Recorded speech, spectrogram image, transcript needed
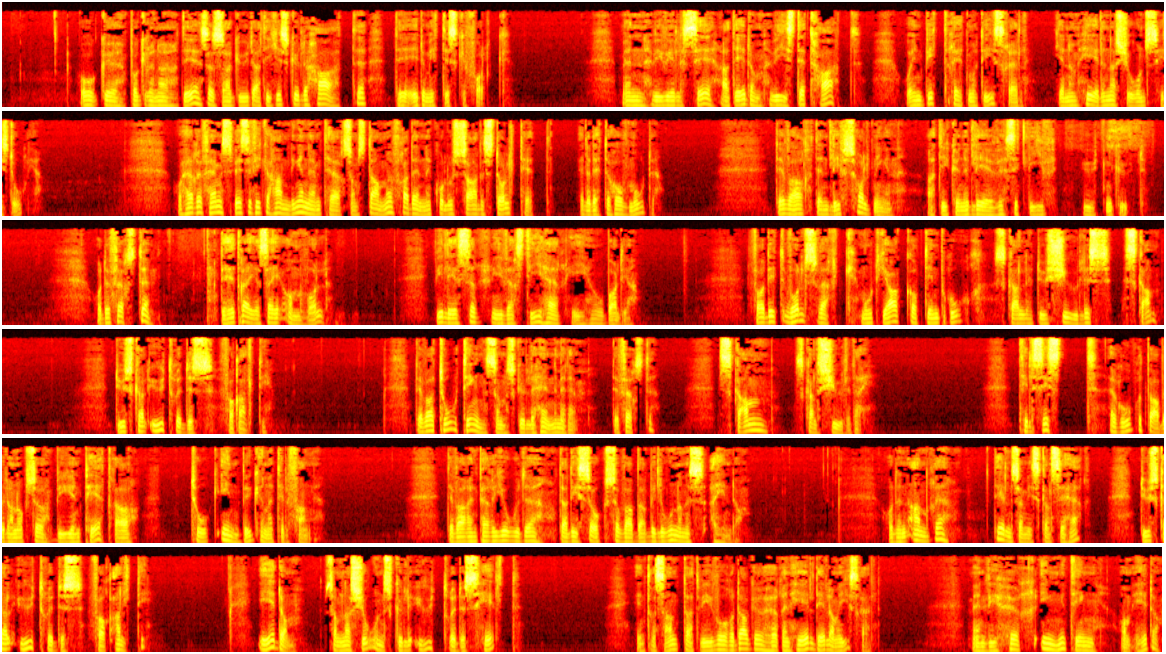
Og eh, på grunn av det så sa Gud at de ikke skulle hate det edomittiske folk. Men vi vil se at Edom viste et hat og en bitterhet mot Israel gjennom hele nasjonens historie. Og her er fem spesifikke handlinger nevnt her som stammer fra denne kolossale stolthet, eller dette hovmodet. Det var den livsholdningen at de kunne leve sitt liv uten Gud. Og det første, det dreier seg om vold. Vi leser i vers ti her i Obadja. For ditt voldsverk mot Jakob din bror skal du skjules skam. Du skal utryddes for alltid. Det var to ting som skulle hende med dem. Det første, skam skal skjule deg. Til sist erobret Babylon også byen Petra og tok innbyggerne til fange. Det var en periode da disse også var babylonernes eiendom. Og den andre delen som vi skal se her, du skal utryddes for alltid. Edom som nasjon skulle utryddes helt. Interessant at vi i våre dager hører en hel del om Israel, men vi hører ingenting om Edom.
